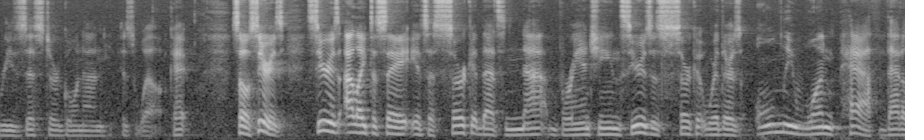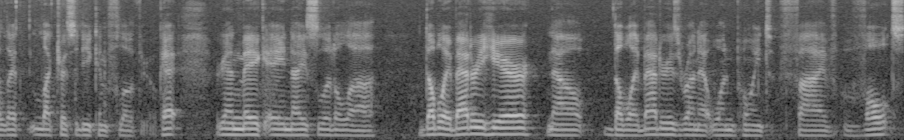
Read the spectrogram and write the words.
resistor going on as well. Okay. So series. Series, I like to say it's a circuit that's not branching. Series is a circuit where there's only one path that electricity can flow through, okay? We're going to make a nice little uh, AA battery here. Now, AA batteries run at 1.5 volts.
